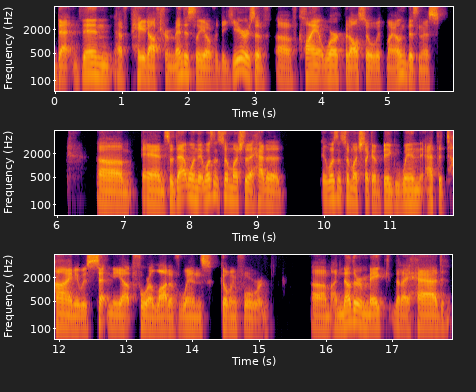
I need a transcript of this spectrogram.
that then have paid off tremendously over the years of, of client work, but also with my own business. Um, and so that one, it wasn't so much that I had a, it wasn't so much like a big win at the time. It was setting me up for a lot of wins going forward. Um, another make that I had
